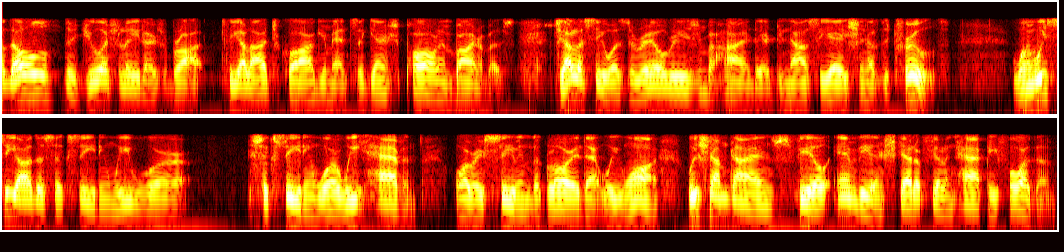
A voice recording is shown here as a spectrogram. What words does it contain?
Although the Jewish leaders brought theological arguments against Paul and Barnabas, jealousy was the real reason behind their denunciation of the truth. When we see others succeeding, we were succeeding where we haven't or receiving the glory that we want, we sometimes feel envy instead of feeling happy for them.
